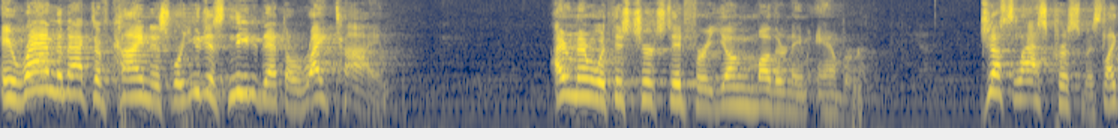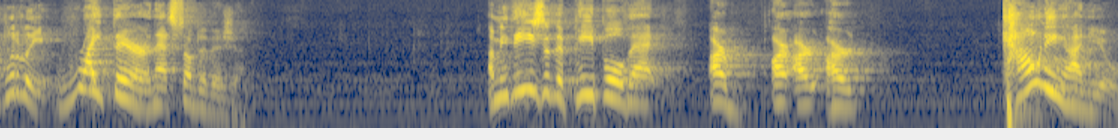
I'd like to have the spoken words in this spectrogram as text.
A random act of kindness where you just needed it at the right time. I remember what this church did for a young mother named Amber. Just last Christmas, like literally right there in that subdivision. I mean, these are the people that are are, are, are counting on you.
